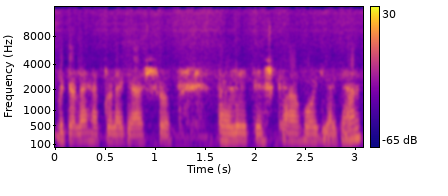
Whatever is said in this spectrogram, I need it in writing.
vagy a lehető legelső lépés kell, hogy legyen.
